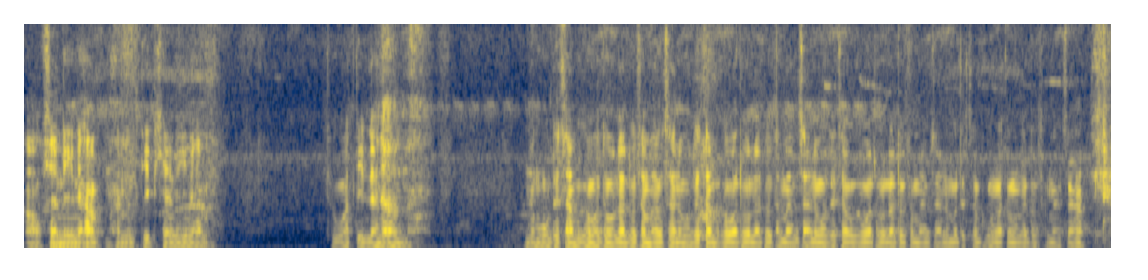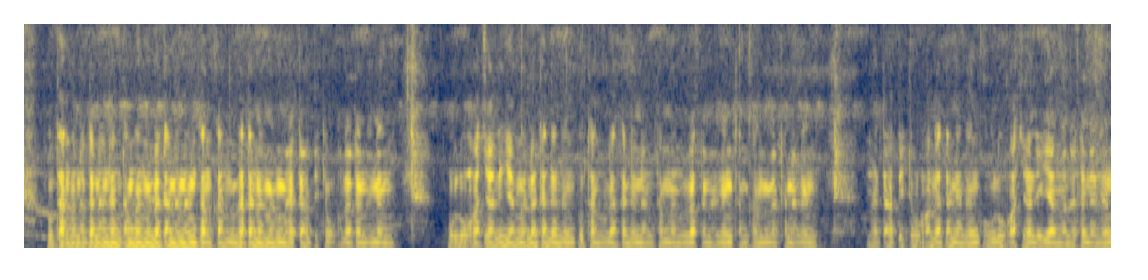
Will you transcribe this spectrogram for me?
เอาแค่นี้นะครับ ให้มันติดแค่นี้นะครับ ถือว่าติดแล้วนะครับ นโมตัสสะภะคะวะโตอะระหะโตสัมมาสัมพุทธัสสะนโมตัสสะภะคะวะโตอะระหะโตสัมมาสัมพุทธัสสะนโมตัสสะภะคะวะโตอะระหะโตสัมมาสัมพุทธัสสะนโมตัสสะภะคะวะโตอะระหะโตสัมมาสัมพุทธัสสะพุทธังอะรัตนานังธัมมังอะรัตนานังสังฆังอะรัตนานังแมตตาปิโตอะรัตนานังโหรุอาจาริยังอะรัตนานังพุทธังอะรัตนานังธัมมังอะรัตนานังสังฆังอะรัตนานังมาตาปิโตอะรัตนานังโหรุอาจาริยังอะรัตนานัง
